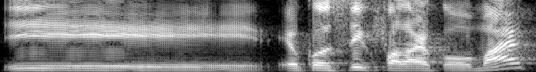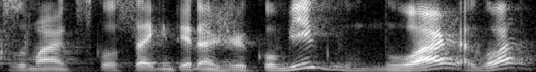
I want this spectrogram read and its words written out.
E eu consigo falar com o Marcos? O Marcos consegue interagir comigo no ar agora?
